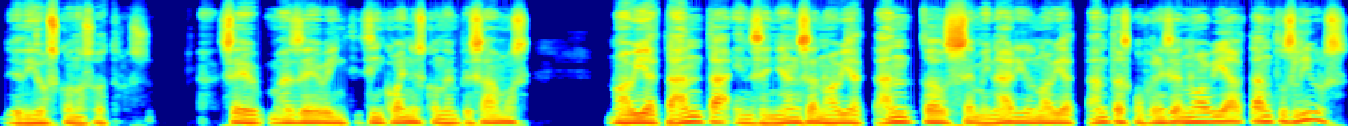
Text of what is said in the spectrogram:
de Dios con nosotros. Hace más de 25 años cuando empezamos, no había tanta enseñanza, no había tantos seminarios, no había tantas conferencias, no había tantos libros.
